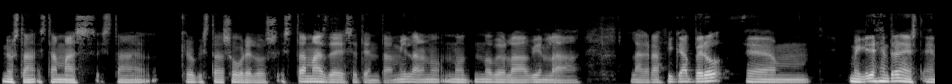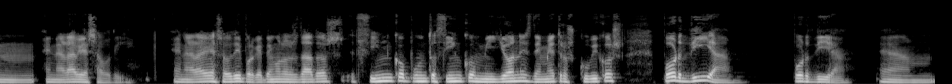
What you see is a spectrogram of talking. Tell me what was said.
no está, está más, está, creo que está sobre los, está más de 70.000, ahora no, no, no veo bien la, la gráfica, pero em, me quería centrar en, en, en, Arabia Saudí. En Arabia Saudí, porque tengo los datos, 5.5 millones de metros cúbicos por día, por día. Um,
